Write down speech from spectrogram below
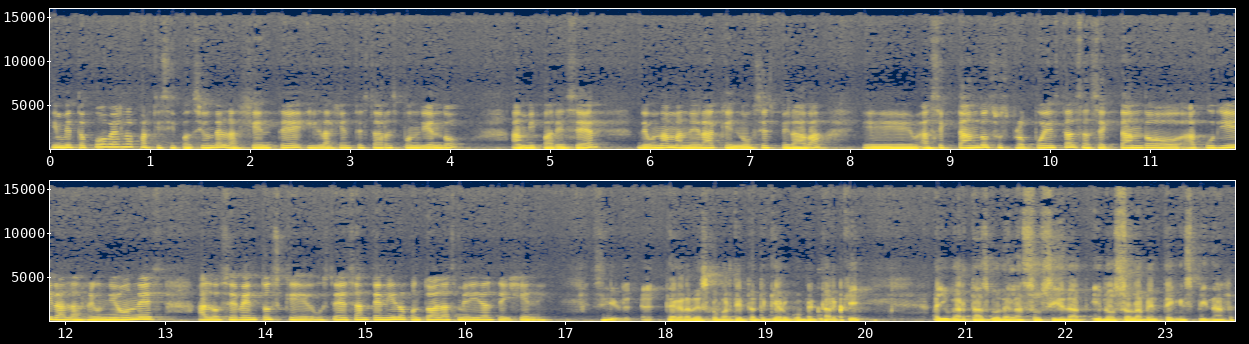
y me tocó ver la participación de la gente y la gente está respondiendo, a mi parecer, de una manera que no se esperaba, eh, aceptando sus propuestas, aceptando acudir a las reuniones, a los eventos que ustedes han tenido con todas las medidas de higiene. Sí, te agradezco Martita, te quiero comentar que hay un hartazgo de la sociedad y no solamente en Espinal,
